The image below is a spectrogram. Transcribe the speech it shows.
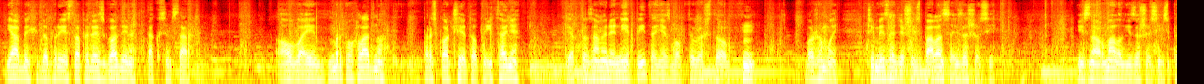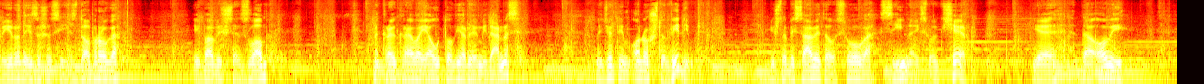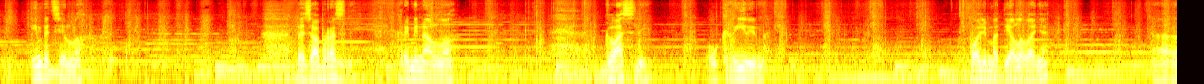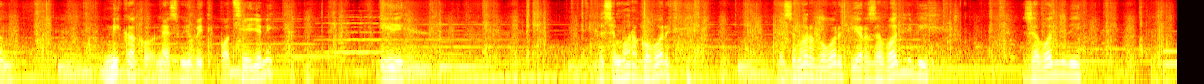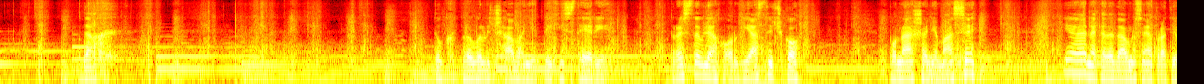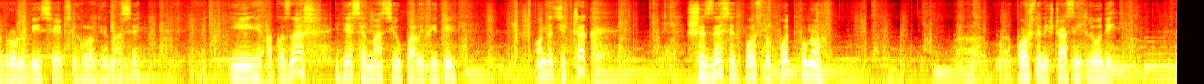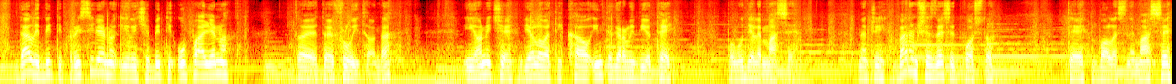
ja bih do prije 150 godina, tako sam star, ovaj, mrtvo hladno preskočio to pitanje, jer to za mene nije pitanje zbog toga što, hm, Bože moj, čim izađeš iz balansa, izašao si iz normalnog, izašao si iz prirode, izašao si iz dobroga i baviš se zlom. Na kraju krajeva ja u to vjerujem i danas. Međutim, ono što vidim i što bi savjetao svoga sina i svoju kćer je da ovi imbecilno bezobrazni, kriminalno glasni u krivim poljima djelovanja, um, nikako ne smiju biti pocijeljeni i da se mora govoriti, da se mora govoriti jer zavodljivi, zavodljivi dah tog preveličavanja, te histerije, predstavlja orgijastičko ponašanje mase. Ja nekada davno sam ja pratio Bruno Bisio i psihologiju mase. I ako znaš gdje se masi upali fitilj, onda će čak 60% potpuno poštenih, časnih ljudi da li biti prisiljeno ili će biti upaljeno, to je, to je fluid onda, i oni će djelovati kao integralni dio te poludjele mase. Znači, barem 60% te bolesne mase,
